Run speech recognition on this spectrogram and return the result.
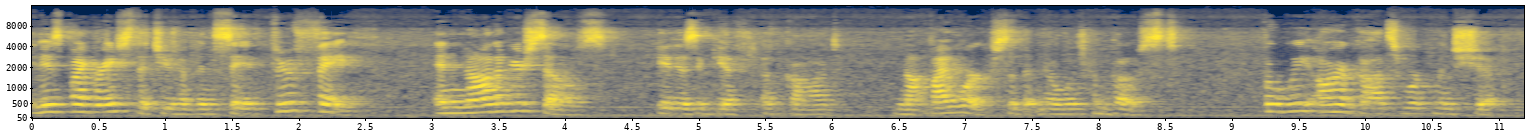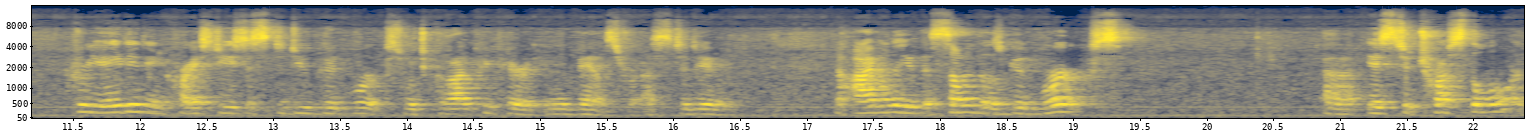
It is by grace that you have been saved through faith, and not of yourselves. It is a gift of God, not by works, so that no one can boast. For we are God's workmanship, created in Christ Jesus to do good works, which God prepared in advance for us to do. Now, I believe that some of those good works uh, is to trust the Lord.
